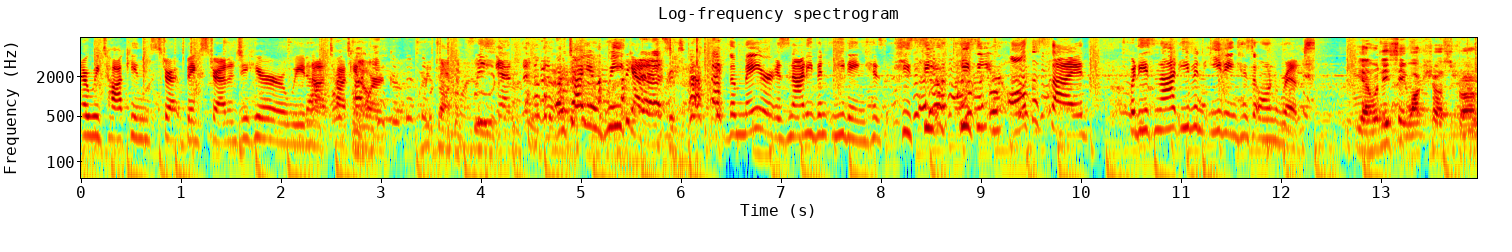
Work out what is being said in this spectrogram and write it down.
Are we talking stra- big strategy here, or are we not talking work? We're talking Weekend. We're talking weekend. the mayor is not even eating his. He's he's eating all the sides, but he's not even eating his own ribs. Yeah, when they say Waukesha strong,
